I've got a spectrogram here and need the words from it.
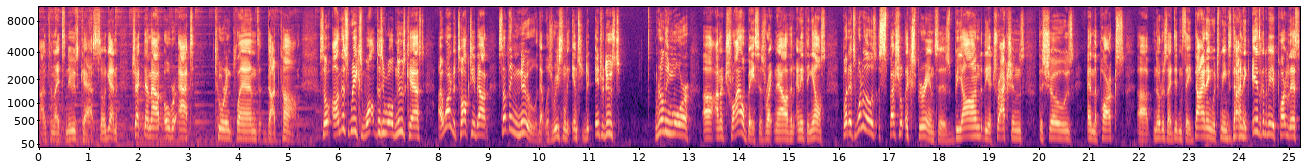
on tonight's newscast. So, again, check them out over at touringplans.com. So, on this week's Walt Disney World newscast, I wanted to talk to you about something new that was recently int- introduced, really more uh, on a trial basis right now than anything else. But it's one of those special experiences beyond the attractions, the shows, and the parks. Uh, notice I didn't say dining, which means dining is going to be a part of this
